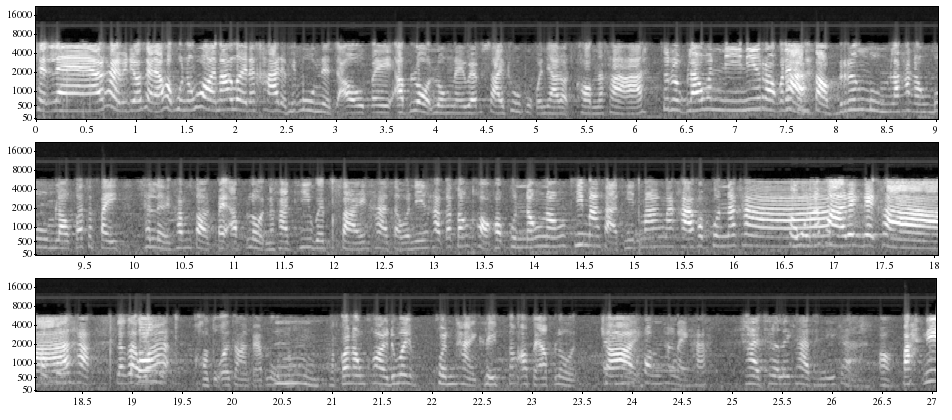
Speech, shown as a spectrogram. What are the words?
เสร็จแล้วถ่ายวิดีโอเสร็จแล้วขอบคุณน้องพลอยมากเลยนะคะ เดี๋ยวพี่บูมเนี่ยจะเอาไปอัปโหลดลงในเว็บไซต์ t r u e p u k p a n y a c o m นะคะ สรุปแล้ววันนี้นี่เราก็ได้ค่ะ คำตอบเรื่องมุมแล้วค่ะน้องบูม เราก็จะไปเฉลยคำตอบไปอัปโหลดนะคะ ที่เว็บไซต์ค่ะ แต่วันนี้นะคะก็ต้องขอขอบคุณน้องๆที่มาสาธิตมากนะคะ ขอบคุณนะคะขอบคุณนะคะเด็กๆค่ะ ขอบคุณค่ะ แล้วก็แต่ต้องว่า ขอตัวอาจารย์ไปอัปโหลดอืเนอะมแล้วก็น้องพลอยด้วยคนถ่ายคลิปต้องเอาไปอัปโหลดใช่ คอมทางไหนคะ ค่ะเชิญเลยค่ะทางนี้ค่ะ อ๋อไปนี่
